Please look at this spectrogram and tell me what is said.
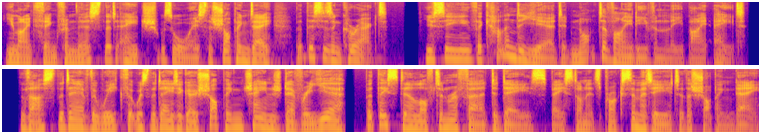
You might think from this that H was always the shopping day, but this isn't correct. You see, the calendar year did not divide evenly by 8. Thus, the day of the week that was the day to go shopping changed every year, but they still often referred to days based on its proximity to the shopping day.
